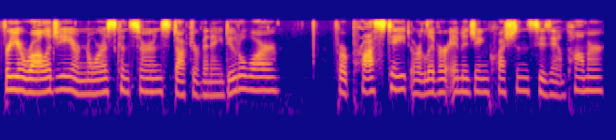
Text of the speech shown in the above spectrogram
For urology or Norris concerns, Dr. Vinay Duddalwar. For prostate or liver imaging questions, Suzanne Palmer.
